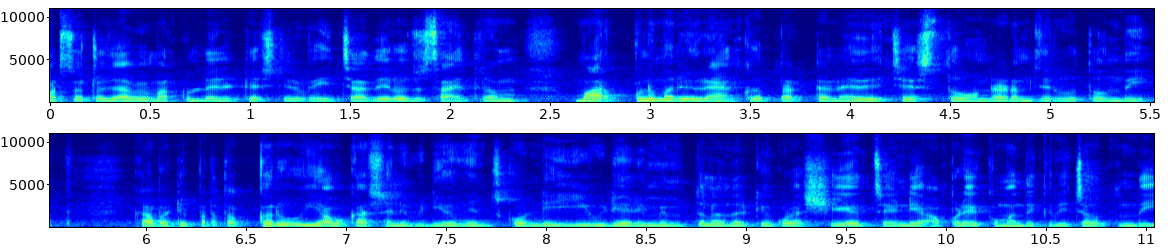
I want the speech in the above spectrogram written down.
మరుసటి రోజు యాభై మార్కులు డైలీ టెస్ట్ నిర్వహించి అదే రోజు సాయంత్రం మార్కులు మరియు ర్యాంకు ప్రకటన అనేది చేస్తూ ఉండడం జరుగుతుంది. కాబట్టి ప్రతి ఒక్కరూ ఈ అవకాశాన్ని వినియోగించుకోండి. ఈ వీడియోని మీ మిత్రులందరికీ కూడా షేర్ చేయండి. అప్పుడు ఎక్కువ మందికి రీచ్ అవుతుంది.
